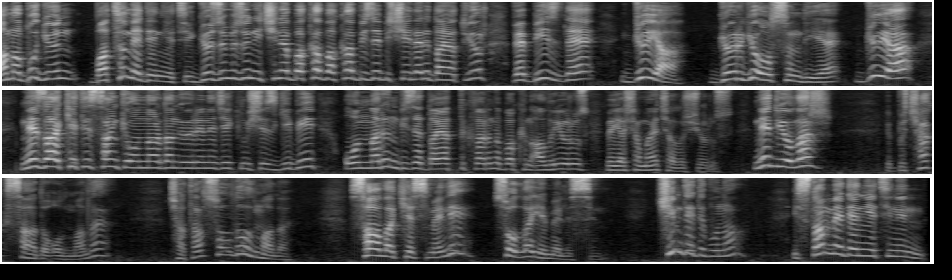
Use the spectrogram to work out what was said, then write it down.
Ama bugün batı medeniyeti gözümüzün içine baka baka bize bir şeyleri dayatıyor ve biz de güya görgü olsun diye güya nezaketi sanki onlardan öğrenecekmişiz gibi onların bize dayattıklarını bakın alıyoruz ve yaşamaya çalışıyoruz. Ne diyorlar? E bıçak sağda olmalı çatal solda olmalı. Sağla kesmeli solla yemelisin. Kim dedi bunu? İslam medeniyetinin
